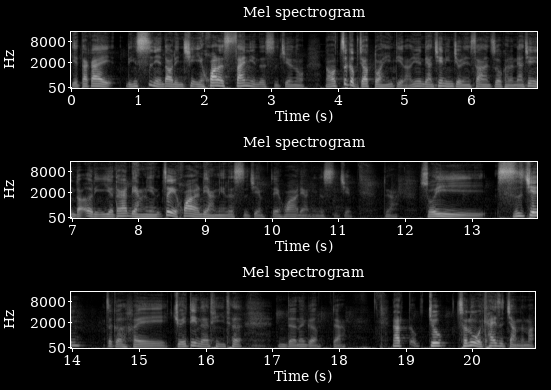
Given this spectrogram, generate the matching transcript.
也大概零四年到零七也花了三年的时间哦。然后这个比较短一点啊，因为两千零九年上来之后，可能两千年到二零一二大概两年，这也花了两年的时间，这也花了两年的时间，对啊。所以时间这个会决定了你的你的那个，对啊。那就诚如我开始讲的嘛。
